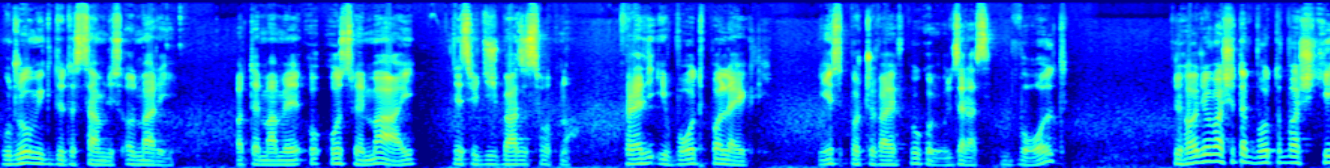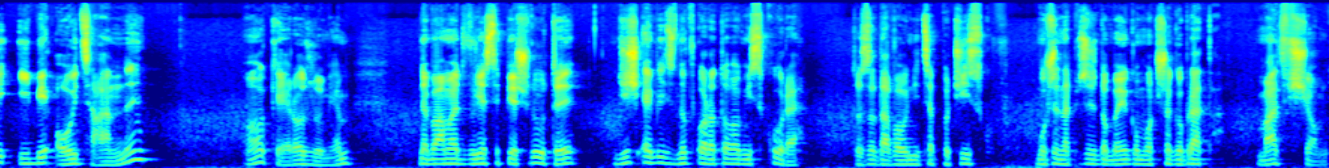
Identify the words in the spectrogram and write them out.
Użył mi, gdy dostałem list od Marii. Potem mamy o- 8 maj, jest mi dziś bardzo smutno. Freddy i Walt polegli. Nie spoczywają w pokoju. Zaraz, Walt? Czy chodzi o właśnie ten Walt właśnie imię ojca Anny? Okej, rozumiem. No mamy 21 luty. Dziś Emil znów uratował mi skórę. To zadawałnica pocisków. Muszę napisać do mojego młodszego brata. Martw się o mnie.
